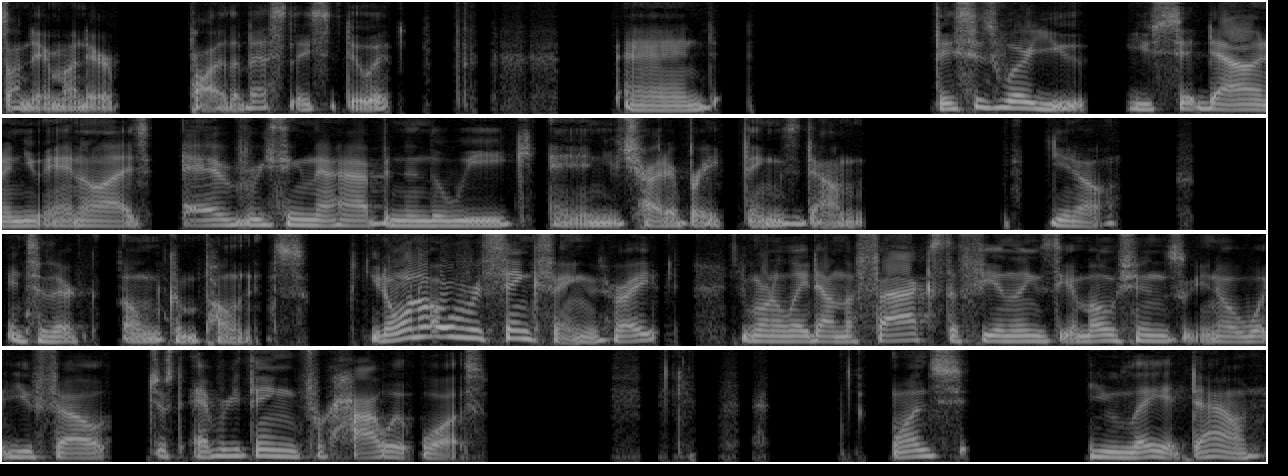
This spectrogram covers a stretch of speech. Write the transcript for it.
Sunday or Monday are probably the best days to do it. And this is where you you sit down and you analyze everything that happened in the week and you try to break things down, you know, into their own components. You don't want to overthink things, right? You want to lay down the facts, the feelings, the emotions, you know, what you felt, just everything for how it was. Once you lay it down,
